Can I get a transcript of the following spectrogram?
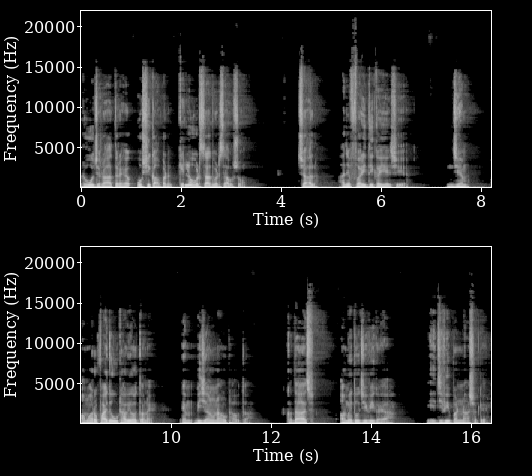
રોજ રાત્રે ઓશિકા પર કેટલો વરસાદ વરસાવશો? ચાલ, આજે ફરીથી કહીએ છીએ, જેમ અમારો ફાયદો ઉઠાવ્યો હતો ને, એમ બીજાનો ના ઉઠાવતા. કદાચ અમે તો જીવી ગયા. એ જીવી પણ ના શકે.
